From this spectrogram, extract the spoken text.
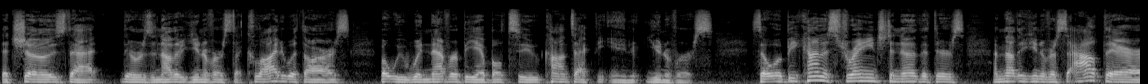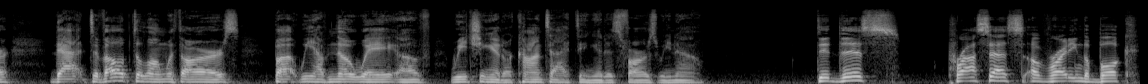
that shows that there was another universe that collided with ours, but we would never be able to contact the un- universe. So it would be kind of strange to know that there's another universe out there that developed along with ours, but we have no way of reaching it or contacting it as far as we know. Did this process of writing the book,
